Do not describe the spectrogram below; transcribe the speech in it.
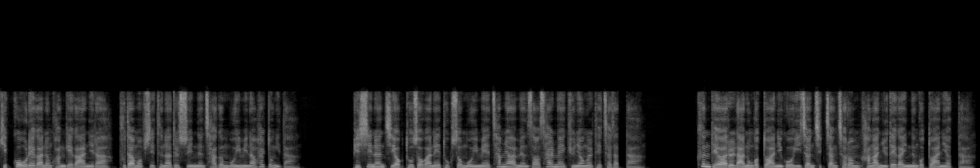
깊고 오래가는 관계가 아니라 부담 없이 드나들 수 있는 작은 모임이나 활동이다. B 씨는 지역 도서관의 독서 모임에 참여하면서 삶의 균형을 되찾았다. 큰 대화를 나눈 것도 아니고 이전 직장처럼 강한 유대가 있는 것도 아니었다.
